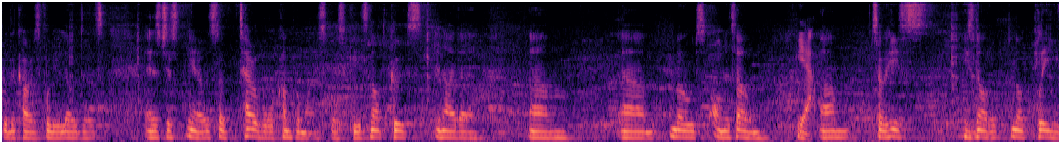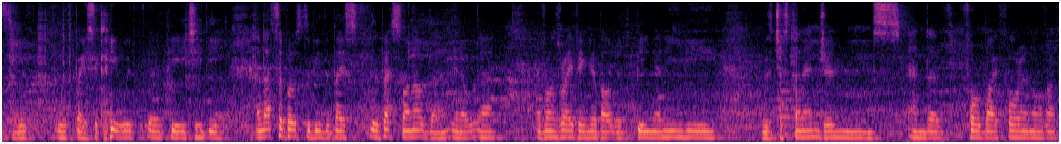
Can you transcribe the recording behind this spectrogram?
with the car is fully loaded. And it's just, you know, it's a terrible compromise, basically. It's not good in either um, um, mode on its own. Yeah. Um, so he's he's not not pleased with, with basically with the PHEV, and that's supposed to be the best the best one out there. You know, uh, everyone's raving about it being an EV with just an engine and a four x four and all that.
